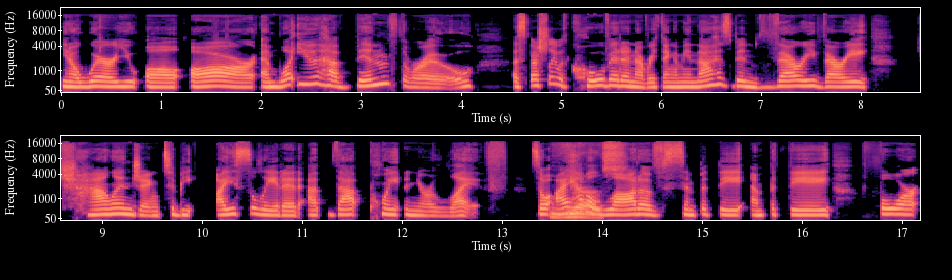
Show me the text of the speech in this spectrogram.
you know, where you all are and what you have been through, especially with COVID and everything. I mean, that has been very very challenging to be isolated at that point in your life. So I have a lot of sympathy, empathy, for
